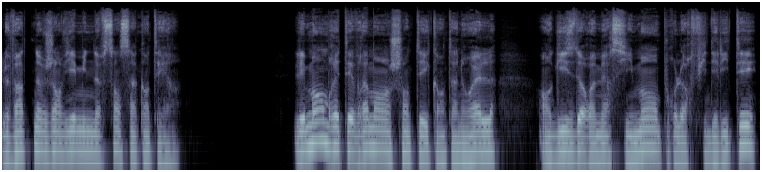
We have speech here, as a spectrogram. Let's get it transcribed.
le 29 janvier 1951. Les membres étaient vraiment enchantés quant à Noël, en guise de remerciement pour leur fidélité,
